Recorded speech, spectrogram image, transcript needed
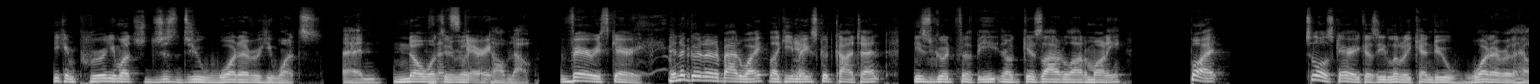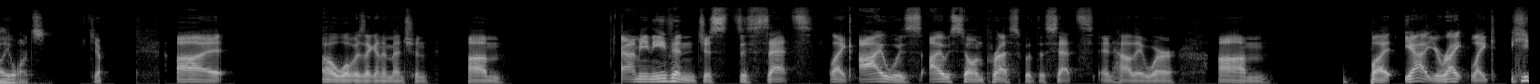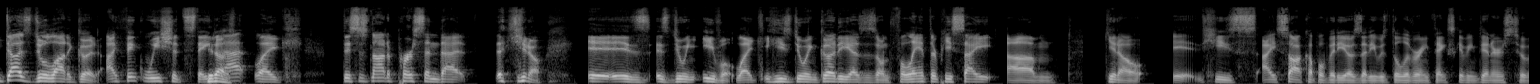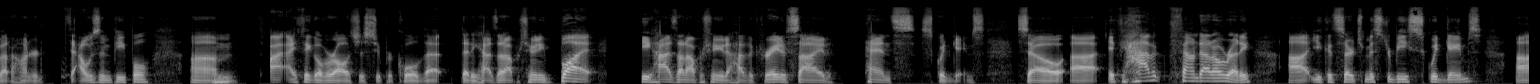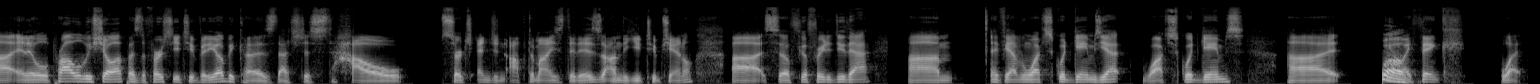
He can pretty much just do whatever he wants, and no one's that gonna really scary? tell him no. Very scary, in a good and a bad way. Like he Yeah. makes good content. He's good for the you know gives out a lot of money, but it's a little scary because he literally can do whatever the hell he wants. Yep. Uh oh, what was I going to mention? Um I mean even just the sets. Like I was I was so impressed with the sets and how they were. Um but yeah, you're right. Like he does do a lot of good. I think we should state that. Like this is not a person that you know is is doing evil. Like he's doing good. He has his own philanthropy site. Um you know, it, he's I saw a couple videos that he was delivering Thanksgiving dinners to about a 100,000 people. Um I, I think overall it's just super cool that that he has that opportunity, but he has that opportunity to have the creative side, hence Squid Games. So uh, if you haven't found out already, uh, you could search Mr. Beast Squid Games, uh, and it will probably show up as the first YouTube video because that's just how search engine optimized it is on the YouTube channel. Uh, so feel free to do that. Um, if you haven't watched Squid Games yet, watch Squid Games. Uh, you know, Well, I think what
